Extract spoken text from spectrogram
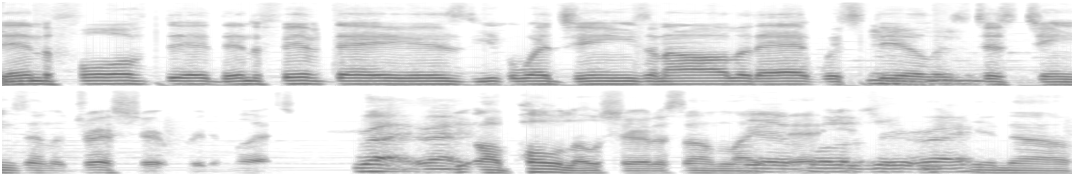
Then the fourth, day, then the fifth day is you can wear jeans and all of that, which still is Mhm. just jeans and a dress shirt, pretty much Right, right. or polo shirt or something like that. yeah, that. polo shirt, right. You know,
